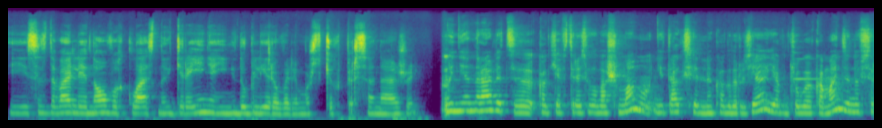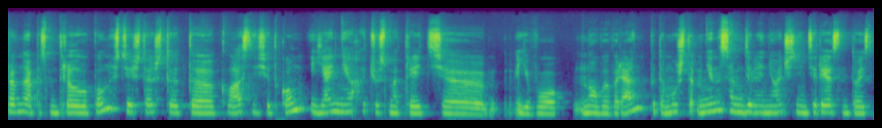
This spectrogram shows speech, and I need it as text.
и создавали новых классных героинь, и не дублировали мужских персонажей. Мне нравится, как я встретила вашу маму, не так сильно, как друзья, я в другой команде, но все равно я посмотрела его полностью и считаю, что это классный ситком, и я не хочу смотреть э, его новый вариант, потому что мне на самом деле не очень интересно, то есть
